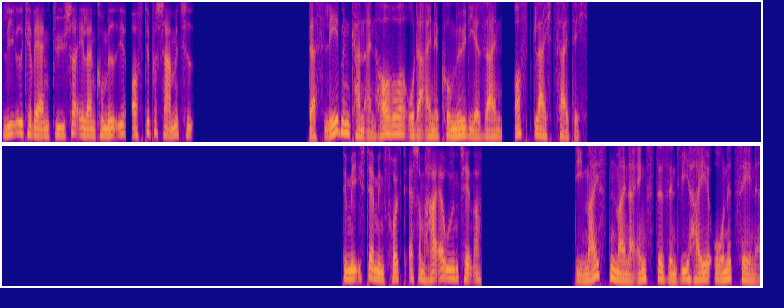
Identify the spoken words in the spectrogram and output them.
Livet kan være en gyser eller en komedie, ofte på samme tid. Das Leben kann ein Horror oder eine Komödie sein, oft gleichzeitig. Det meste af min frygt er som hajer uden tænder. Die meisten meiner Ängste sind wie Haie ohne Zähne.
